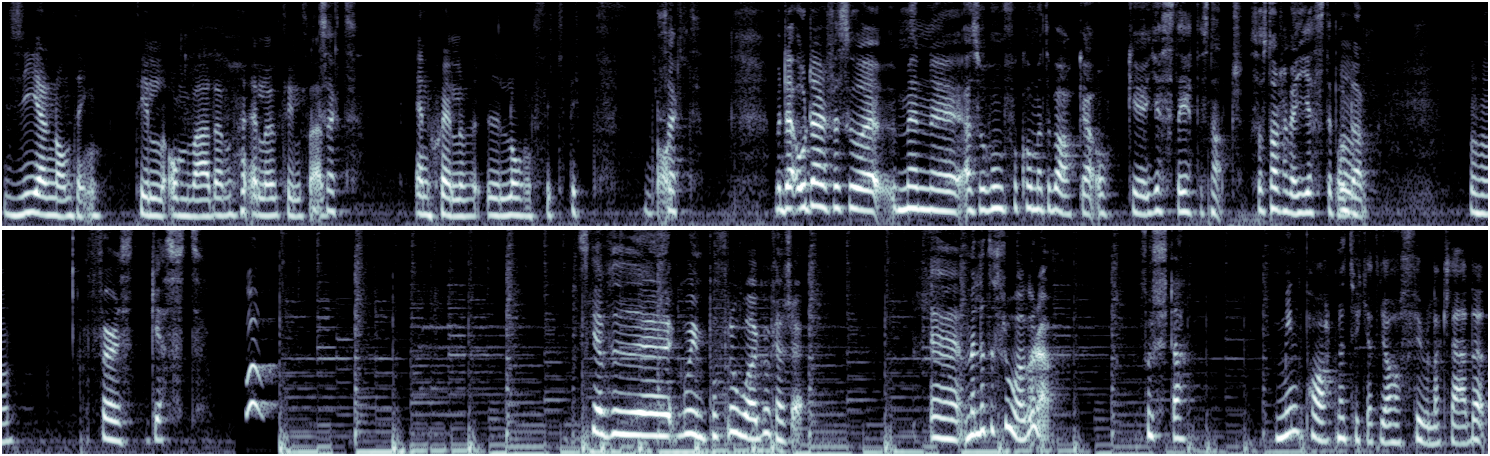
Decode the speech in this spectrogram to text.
ger någonting till omvärlden eller till så Exakt. en själv i långsiktigt drag. Exakt. Men där, och därför så, men eh, alltså hon får komma tillbaka och eh, gästa jättesnart. Så snart har vi en gäst i podden. Mhm. First guest. Ska vi eh, gå in på frågor kanske? Eh, men lite frågor då. Första. Min partner tycker att jag har fula kläder.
